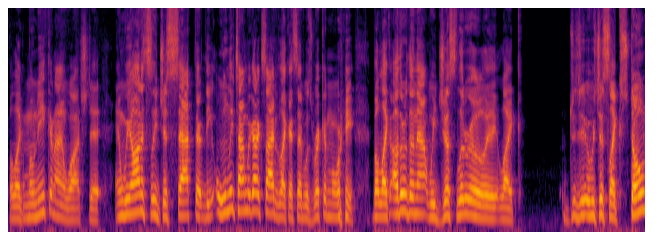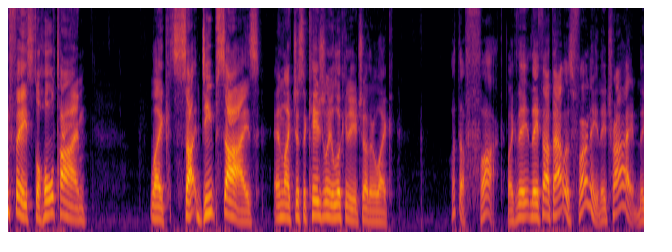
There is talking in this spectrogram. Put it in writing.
But like Monique and I watched it, and we honestly just sat there. The only time we got excited, like I said, was Rick and Morty. But like other than that, we just literally like it was just like stone faced the whole time, like si- deep sighs, and like just occasionally looking at each other like, what the fuck? Like they they thought that was funny. They tried. They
